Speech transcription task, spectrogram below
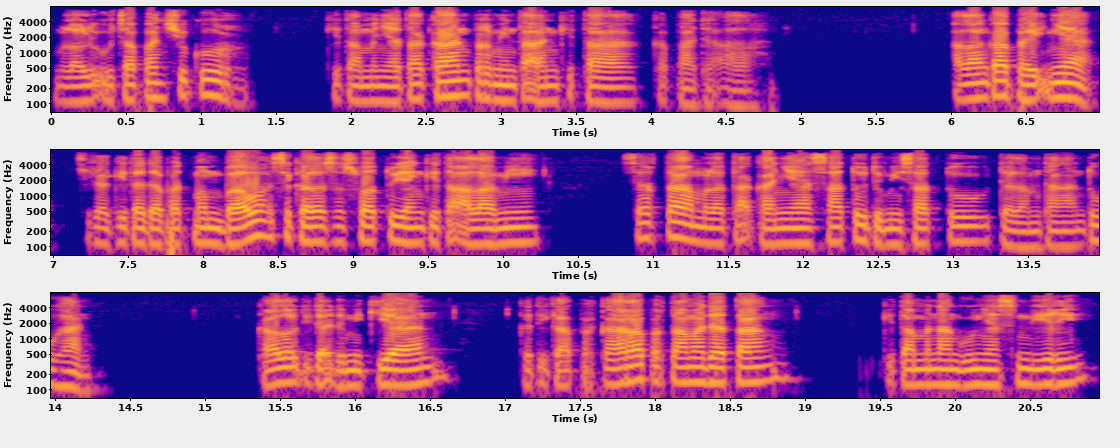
melalui ucapan syukur, kita menyatakan permintaan kita kepada Allah. Alangkah baiknya jika kita dapat membawa segala sesuatu yang kita alami serta meletakkannya satu demi satu dalam tangan Tuhan. Kalau tidak demikian, ketika perkara pertama datang, kita menanggungnya sendiri,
